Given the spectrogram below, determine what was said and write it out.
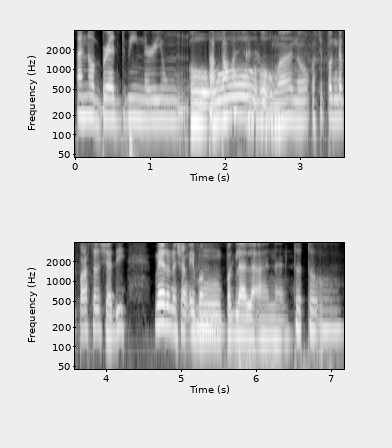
ano breadwinner yung Oo, papakasal. oo, oo nga no. Kasi pag nagpakasal siya, di meron na siyang ibang Mm. paglalaanan. Totoo.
